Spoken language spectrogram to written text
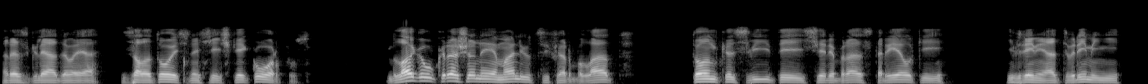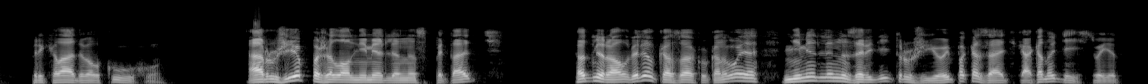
разглядывая золотой с насечкой корпус, благо украшенный эмалью циферблат, тонко свитые серебра стрелки и время от времени прикладывал к уху. А ружье пожелал немедленно спытать, Адмирал велел казаку конвоя немедленно зарядить ружье и показать, как оно действует.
